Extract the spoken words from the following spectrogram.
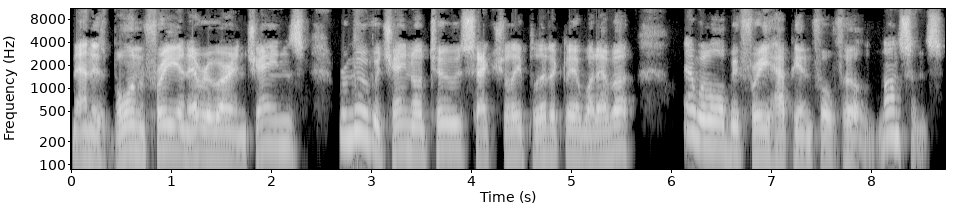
Man is born free and everywhere in chains. Remove a chain or two, sexually, politically, or whatever, and we'll all be free, happy, and fulfilled. Nonsense.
